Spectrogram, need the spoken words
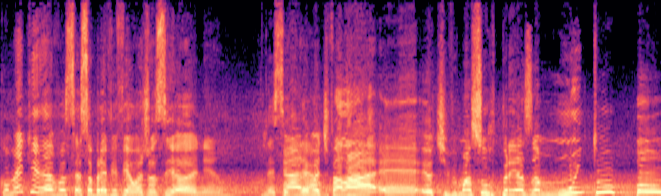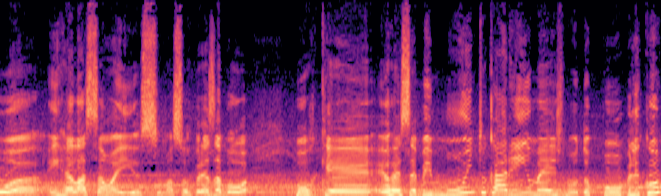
Como é que você sobreviveu a Josiane? Nesse Cara, eu pé? vou te falar, é, eu tive uma surpresa muito boa em relação a isso. Uma surpresa boa. Porque eu recebi muito carinho mesmo do público.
